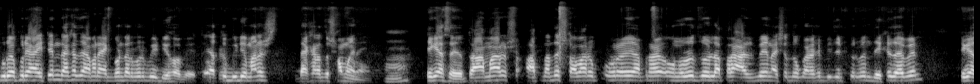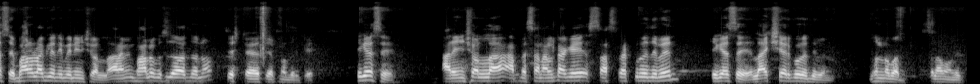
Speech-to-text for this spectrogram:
পুরোপুরি আইটেম দেখা যায় আমার এক ঘণ্টার পর ভিডিও হবে। তো এত ভিডিও মানুষ দেখার তো সময় নেই। ঠিক আছে? তো আমার আপনাদের সবার উপরে আপনার অনুরোধ রইল আপনারা আসবেন এসে দোকানে এসে ভিজিট করবেন দেখে যাবেন। ঠিক আছে? ভালো লাগলে নেবেন ইনশাল্লাহ। আর আমি ভালো কিছু দেওয়ার জন্য চেষ্টায় আছি আপনাদেরকে। ঠিক আছে? আর ইনশাল্লাহ আপনার চ্যানেলটাকে সাবস্ক্রাইব করে দেবেন। ঠিক আছে? লাইক শেয়ার করে দেবেন। ধন্যবাদ। আসসালামু আলাইকুম।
